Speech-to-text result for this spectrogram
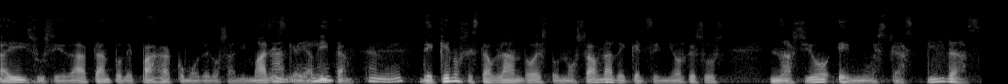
hay suciedad tanto de paja como de los animales que ahí habitan. ¿De qué nos está hablando esto? Nos habla de que el Señor Jesús nació en nuestras vidas.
